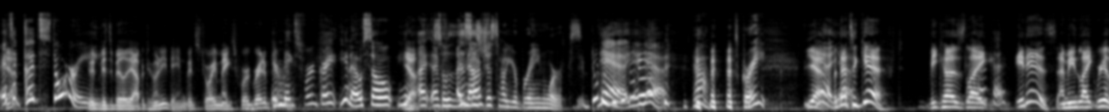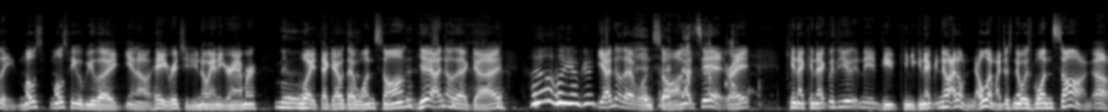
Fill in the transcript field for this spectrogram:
It's Yeah. a good story. good visibility opportunity. Damn good story makes for a great appearance. it makes for a great, you know. So you Yeah. know, I, I, So this is just how your brain works. yeah, yeah, yeah. Yeah, it's great. yeah, yeah, but yeah. that's a gift. because like Okay. it is. I mean, like really, most most people be like, you know, hey Richie, do you know Andy Grammer? No. Wait, that guy with that uh. one song? Yeah, I know that guy. oh, honey, I'm good. Yeah, I know that one song. That's it, right? Can I connect with you? You? Can you connect me? No, I don't know him. I just know his one song. Oh,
